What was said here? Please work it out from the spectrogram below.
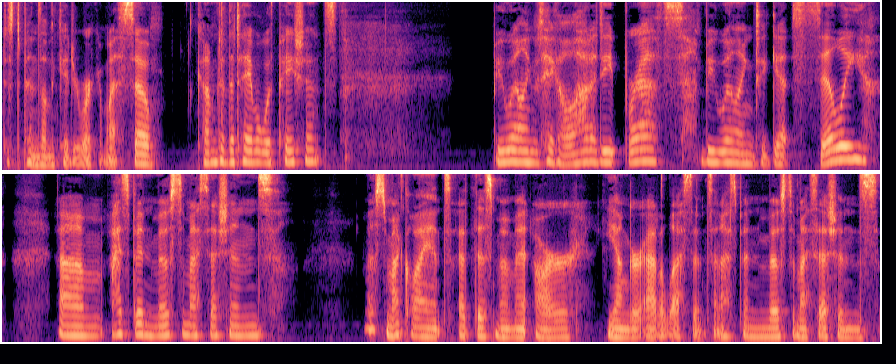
Just depends on the kid you're working with. So come to the table with patience. Be willing to take a lot of deep breaths. Be willing to get silly. Um, I spend most of my sessions, most of my clients at this moment are younger adolescents, and I spend most of my sessions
